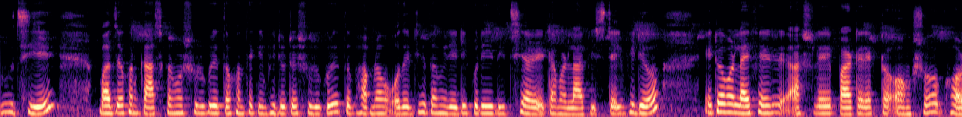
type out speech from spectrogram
গুছিয়ে বা যখন কাজকর্ম শুরু করি তখন থেকে ভিডিওটা শুরু করি তো ভাবলাম ওদের যেহেতু আমি রেডি করিয়ে দিচ্ছি আর এটা আমার লাইফ স্টাইল ভিডিও এটা আমার লাইফের আসলে পার্টের একটা অংশ। ঘর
